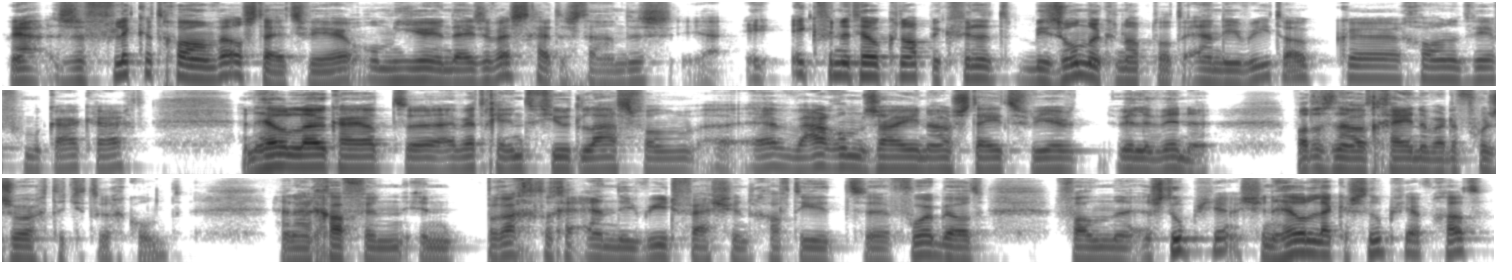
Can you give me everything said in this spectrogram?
Maar ja, ze flikken het gewoon wel steeds weer om hier in deze wedstrijd te staan. Dus ja, ik, ik vind het heel knap. Ik vind het bijzonder knap dat Andy Reid ook eh, gewoon het weer voor elkaar krijgt. En heel leuk, hij, had, eh, hij werd geïnterviewd laatst van... eh, waarom zou je nou steeds weer willen winnen? Wat is nou hetgene waar ervoor zorgt dat je terugkomt? En hij gaf in, in prachtige Andy Reid fashion gaf hij het voorbeeld van een snoepje. Als je een heel lekker snoepje hebt gehad,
